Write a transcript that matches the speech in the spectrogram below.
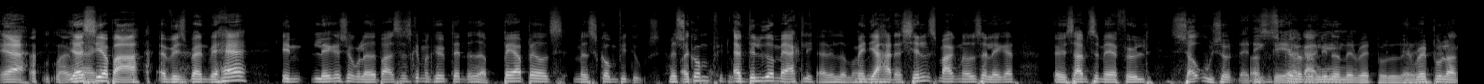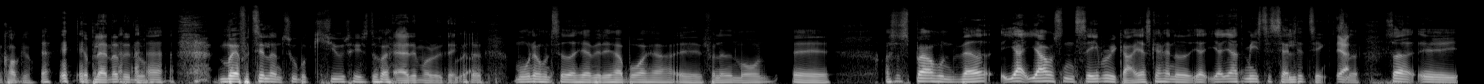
Ja, mange jeg gange. siger bare, at hvis man vil have en lækker chokoladebar, så skal man købe den, der hedder Bear Bells med skumfidus. Med skumfidus. Ja, det lyder mærkeligt, Ja, det lyder men jeg har da sjældent smagt noget så lækkert, øh, samtidig med at jeg følte, så usundt er det ikke, det jeg gang lige ned med en Red Bull. En øh. Red Bull og en kok, jo. Jeg blander det nu. Må jeg fortælle en super cute historie? Ja, det må du i den grad. Mona, hun sidder her ved det her bord her øh, forleden morgen. Øh, og så spørger hun, hvad... Jeg, jeg er jo sådan en savory guy. Jeg skal have noget... Jeg, jeg, jeg er mest til salte ting. Ja. Så øh,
